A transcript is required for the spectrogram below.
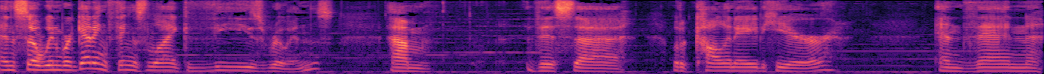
And so when we're getting things like these ruins, um, this uh, little colonnade here, and then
